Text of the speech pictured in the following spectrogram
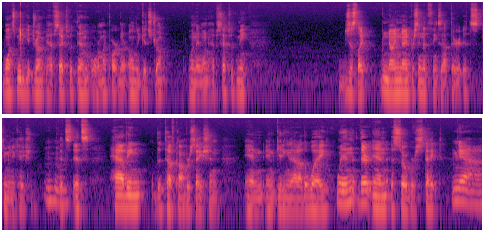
wants me to get drunk to have sex with them, or my partner only gets drunk when they want to have sex with me. Just like ninety nine percent of the things out there, it's communication. Mm-hmm. It's it's having the tough conversation and and getting that out of the way when they're in a sober state Yeah.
